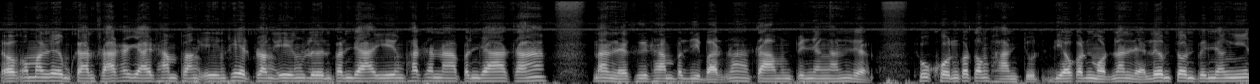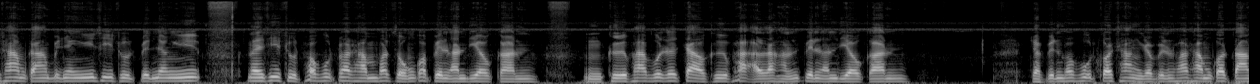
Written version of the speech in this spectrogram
เราก็มาเริ่มการสาธยายทำฟังเอง เทศฟังเอง เดินปัญญาเองพัฒนาปัญญาซะนั่นแหละคือทำปฏิบัติหน้าตามันเป็นอย่างนั้นแหละทุกคนก็ต้องผ่านจุดเดียวกันหมดนั่นแหละ เริ่มต้นเป็นอย่างนี้ท่ามกลางเป็นอย่างนี้ที่สุดเป็นอย่างนี้ ในที่สุดพระพุทธพระธรรมพระสงฆ์ก็เป็นอันเดียวกันคือพระพุทธเจ้าคือพระอรหันต์เป็นอันเดียวกัน จะเป็นพระพุทธก็ช่าง จะเป็นพระธรรมก็ตาม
